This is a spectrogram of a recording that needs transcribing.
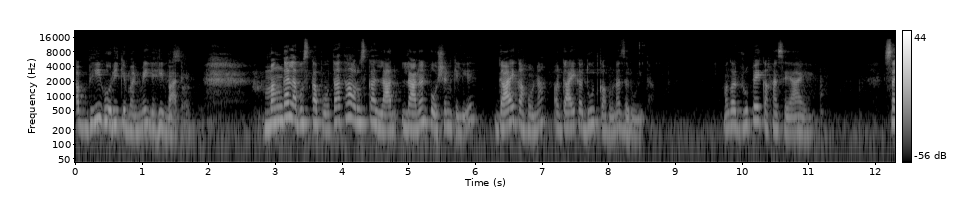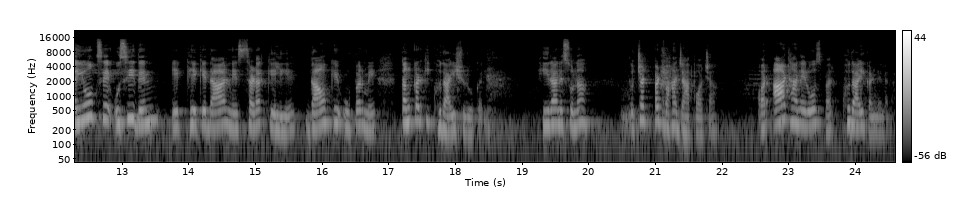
अब भी होरी के मन में यही बात है। मंगल अब उसका पोता था और उसका ला, लालन पोषण के लिए गाय का होना और गाय का दूध का होना ज़रूरी था। मगर रुपए कहाँ से आए? संयोग से उसी दिन एक ठेकेदार ने सड़क के लिए गाँव के ऊपर में कंकड़ की खुदाई शुरू करी। हीरा ने सुना तो चटपट वहाँ जा पहुँचा और आठ आने रोज पर खुदाई करने लगा।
